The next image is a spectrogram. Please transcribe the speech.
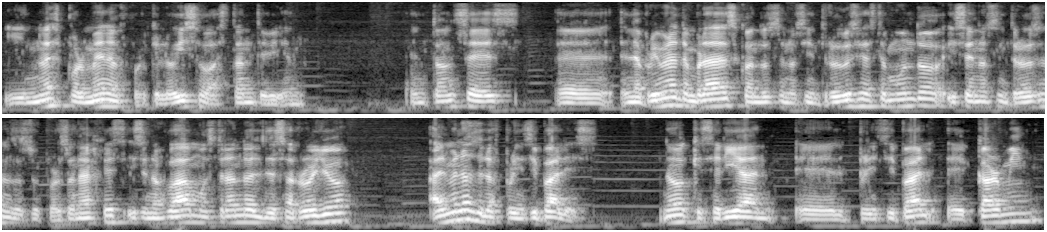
Y no es por menos porque lo hizo bastante bien. Entonces, eh, en la primera temporada es cuando se nos introduce a este mundo y se nos introducen a sus personajes y se nos va mostrando el desarrollo, al menos de los principales, ¿no? Que serían el principal, eh, Carmen,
